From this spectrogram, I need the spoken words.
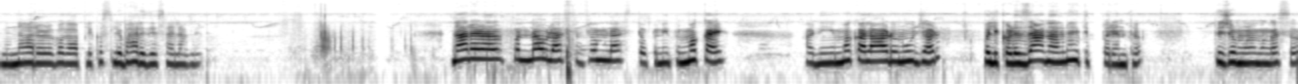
आणि नारळ बघा आपले कसले भारी दिसायला लागलेत. नारळ पण लावलं असतं जमलं असतं पण इथं मका आहे. आणि मकाला आडून उजाड पलीकडे जाणार नाही तिथपर्यंत. त्याच्यामुळं मग असं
